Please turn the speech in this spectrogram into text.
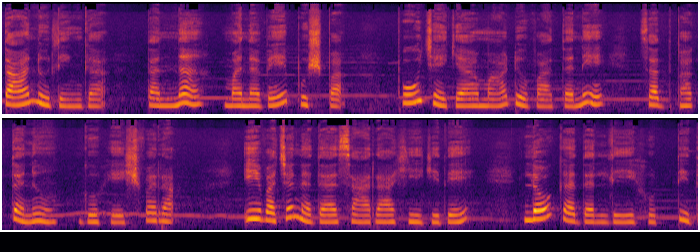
ತಾನು ಲಿಂಗ, ತನ್ನ ಮನವೇ ಪುಷ್ಪ. ಪೂಜೆಯ ಮಾಡುವಾತನೇ ಸದ್ಭಕ್ತನು ಗುಹೇಶ್ವರ. ಈ ವಚನದ ಸಾರ ಹೀಗಿದೆ. ಲೋಕದಲ್ಲಿ ಹುಟ್ಟಿದ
